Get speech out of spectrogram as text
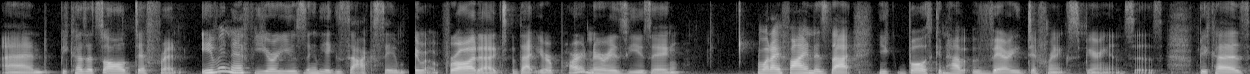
And because it's all different, even if you're using the exact same product that your partner is using, what I find is that you both can have very different experiences because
